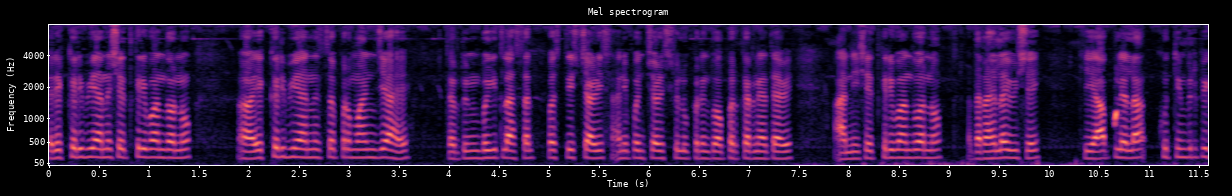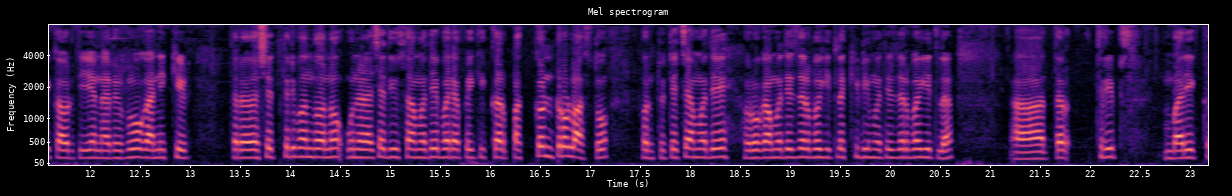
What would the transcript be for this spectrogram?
तर एकरी बियाणं शेतकरी बांधवांनो एकरी बियाण्याचं प्रमाण जे आहे तर तुम्ही बघितलं असाल पस्तीस चाळीस आणि पंचेचाळीस किलोपर्यंत वापर करण्यात यावे. आणि शेतकरी बांधवांनो आता राहिला विषय की आपल्याला कोथिंबीर पिकावरती येणारे रोग आणि कीड तर शेतकरी बांधवांनो उन्हाळ्याच्या दिवसामध्ये बऱ्यापैकी करपा कंट्रोल असतो. परंतु त्याच्यामध्ये रोगामध्ये जर बघितलं किडीमध्ये जर बघितलं तर थ्रिप्स बारीक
